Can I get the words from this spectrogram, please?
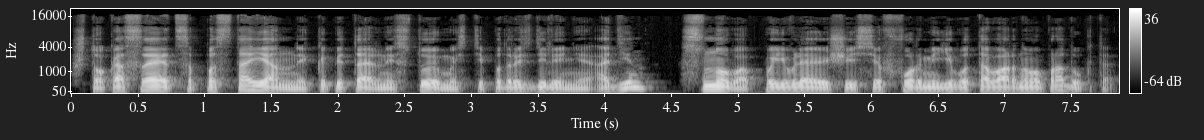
Что касается постоянной капитальной стоимости подразделения 1, снова появляющейся в форме его товарного продукта,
